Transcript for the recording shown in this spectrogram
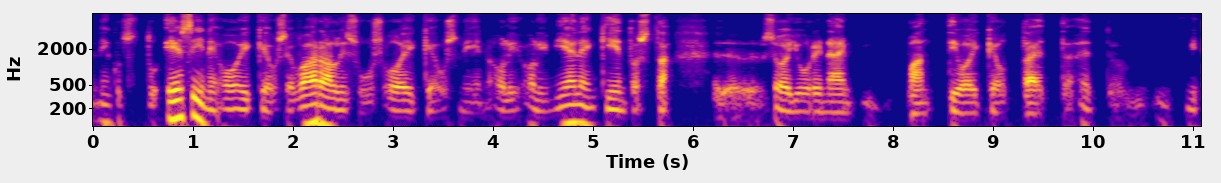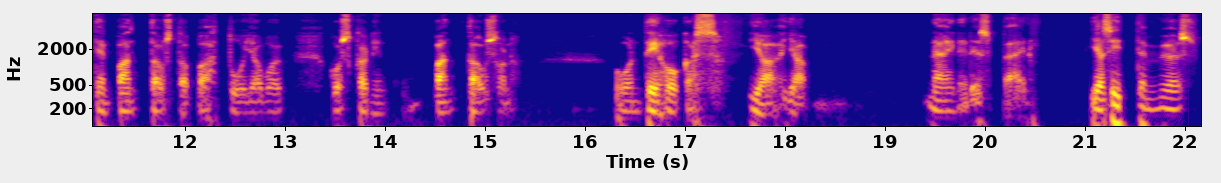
niin kutsuttu esineoikeus ja varallisuusoikeus niin oli, oli mielenkiintoista. Se on juuri näin panttioikeutta, että, että miten panttaus tapahtuu ja voi, koska niin panttaus on, on tehokas ja, ja näin edespäin. Ja sitten myös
